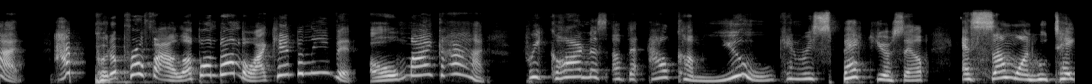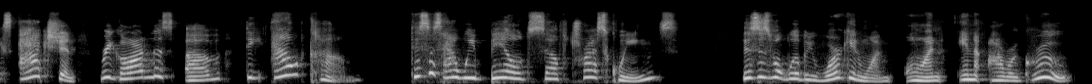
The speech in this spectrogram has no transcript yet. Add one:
God. I put a profile up on Bumble. I can't believe it. Oh my God. Regardless of the outcome, you can respect yourself as someone who takes action, regardless of the outcome. This is how we build self trust, queens. This is what we'll be working on, on in our group.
